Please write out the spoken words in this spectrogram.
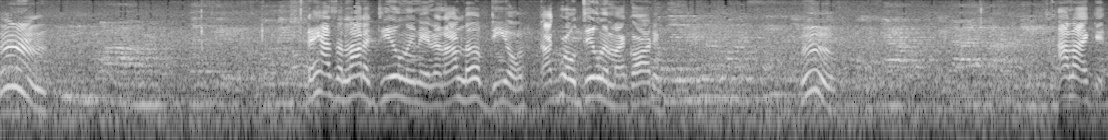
Mmm. It has a lot of dill in it and I love dill. I grow dill in my garden. Mmm. I like it.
